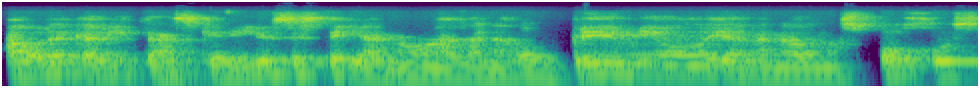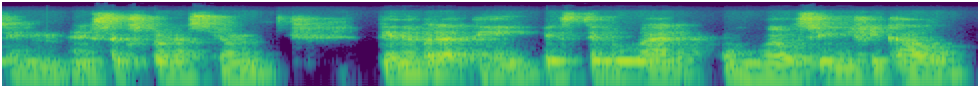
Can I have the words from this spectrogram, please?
Ahora que habitas, que vives este llano, ha ganado un premio y ha ganado más ojos en esa exploración, tiene para ti este lugar un nuevo significado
